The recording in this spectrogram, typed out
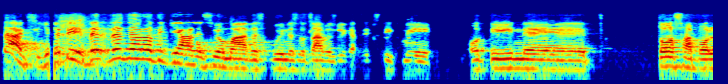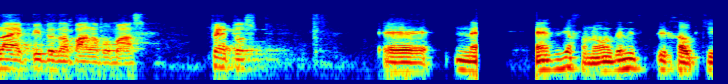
Εντάξει, γιατί δεν, δεν θεωρώ ότι και οι άλλες οι ομάδες που είναι στο Champions League αυτή τη στιγμή ότι είναι τόσα πολλά επίπεδα πάνω από εμάς φέτος. Ε, ναι, ναι, δεν διαφωνώ. Δεν είναι χαοτική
